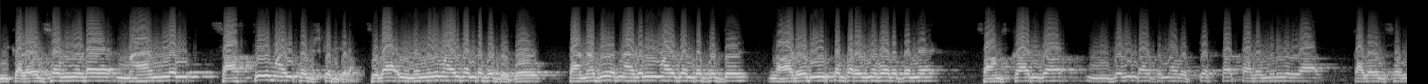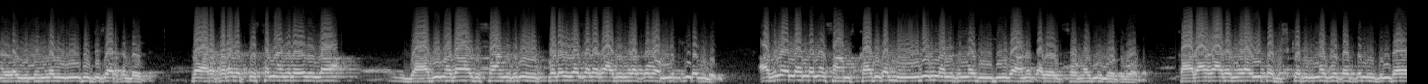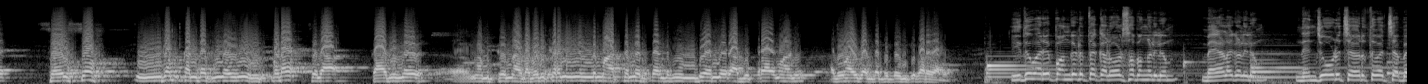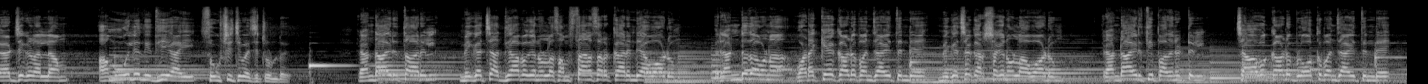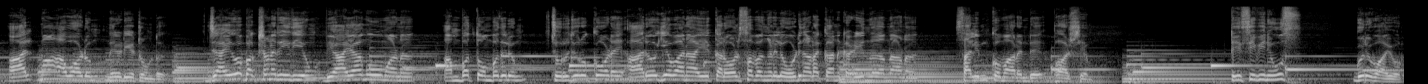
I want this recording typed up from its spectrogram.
ഈ കലോത്സവങ്ങളുടെ മാനുവൽ ശാസ്ത്രീയമായി പരിഷ്കരിക്കണം. ചില ഇനങ്ങളുമായി ബന്ധപ്പെട്ട് ഇപ്പോ തനത് നഗരവുമായി ബന്ധപ്പെട്ട് നാടോടിയൂർത്തം പറയുന്ന പോലെ തന്നെ സാംസ്കാരിക മികവുണ്ടാക്കുന്ന വ്യത്യസ്ത തലങ്ങളിലുള്ള കലോത്സവങ്ങളിലെ ഇനങ്ങൾ ഇനിയും കൂട്ടിച്ചേർക്കേണ്ടതുണ്ട്. ഇപ്പൊ ഏറെക്കുറെ വ്യത്യസ്ത മേഖലയിലുള്ള ജാതി മത അടിസ്ഥാനത്തിൽ ഉൾപ്പെടെയുള്ള ചില കാര്യങ്ങളൊക്കെ വന്നിട്ടുണ്ടെങ്കിലും അതിനെല്ലാം തന്നെ സാംസ്കാരിക മൂല്യം നൽകുന്ന രീതിയിലാണ് കലോത്സവങ്ങൾ മുന്നോട്ട് പോകുന്നത്. കാലാകാലങ്ങളായി പരിഷ്കരിക്കുന്ന കൂട്ടത്തിൽ ഇതിന്റെ സോഴ്സ് ഓഫ് ഇൻകം കണ്ടെത്തുന്നതിന് ഉൾപ്പെടെ ചില കാര്യങ്ങൾ നമുക്ക് നടപടിക്രമങ്ങളിൽ മാറ്റം വരുത്തേണ്ടതുണ്ട് എന്നൊരു അഭിപ്രായമാണ് അതുമായി ബന്ധപ്പെട്ട് എനിക്ക് പറയാം ഇതുവരെ പങ്കെടുത്ത കലോത്സവങ്ങളിലും മേളകളിലും നെഞ്ചോട് ചേർത്ത് വെച്ച ബാഡ്ജുകളെല്ലാം അമൂല്യനിധിയായി സൂക്ഷിച്ചു വെച്ചിട്ടുണ്ട്. രണ്ടായിരത്തി ആറിൽ മികച്ച അധ്യാപകനുള്ള സംസ്ഥാന സർക്കാരിന്റെ അവാർഡും രണ്ട് തവണ വടക്കേക്കാട് പഞ്ചായത്തിന്റെ മികച്ച കർഷകനുള്ള അവാർഡും രണ്ടായിരത്തി പതിനെട്ടിൽ ചാവക്കാട് ബ്ലോക്ക് പഞ്ചായത്തിന്റെ ആത്മ അവാർഡും നേടിയിട്ടുണ്ട്. ജൈവ ഭക്ഷണ രീതിയും വ്യായാമവുമാണ് അമ്പത്തൊമ്പതിലും ചുറുചുറുക്കോടെ ആരോഗ്യവാനായി കലോത്സവങ്ങളിൽ ഓടി നടക്കാൻ കഴിയുന്നതെന്നാണ് സലിം കുമാറിന്റെ ഭാഷ്യം. T news Guruvayur.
